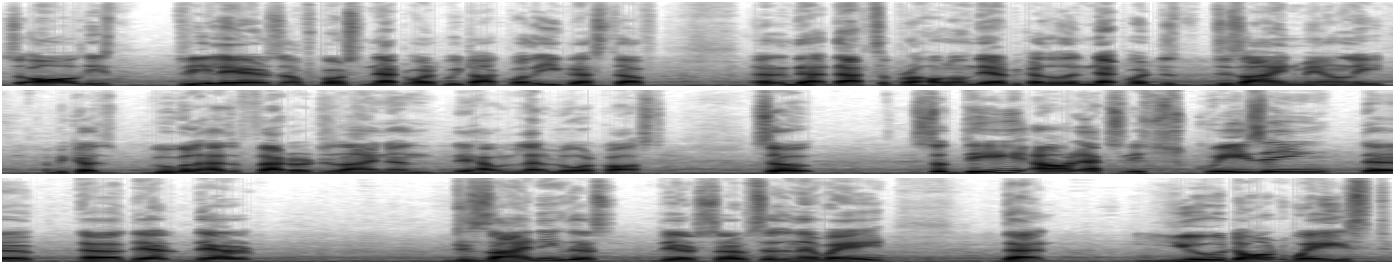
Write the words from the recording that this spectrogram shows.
So all these three layers, of course, network, we talked about the egress stuff, uh, that, that's the problem there because of the network de design mainly, because Google has a flatter design and they have lower cost. So, so they are actually squeezing the, uh, they're, they're designing their, their services in a way that you don't waste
